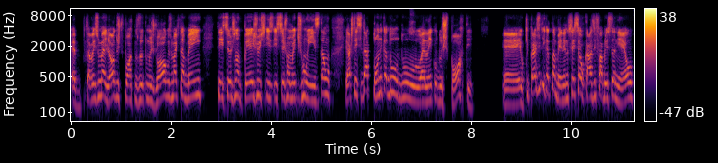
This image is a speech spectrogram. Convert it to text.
é, talvez o melhor do esporte nos últimos jogos, mas também tem seus lampejos e, e seus momentos ruins. Então, eu acho que tem sido a tônica do, do elenco do esporte É, o que prejudica também, né? Não sei se é o caso de Fabrício Daniel.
